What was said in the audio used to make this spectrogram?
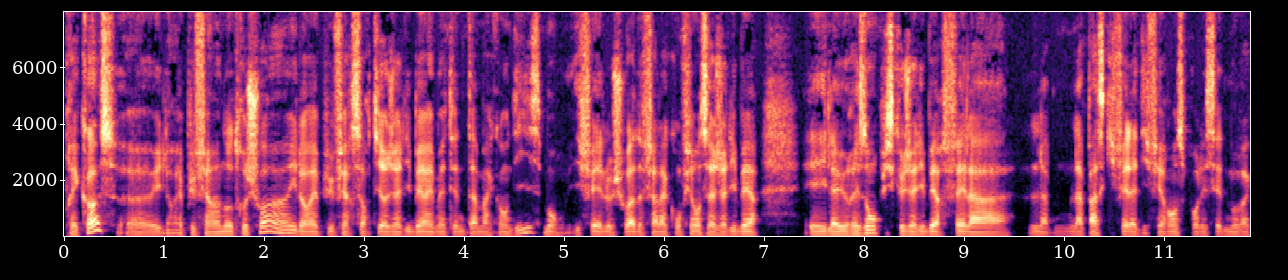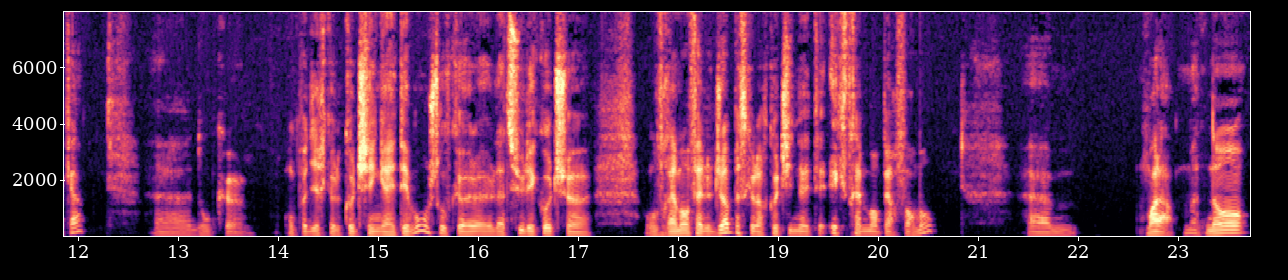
précoce. il aurait pu faire un autre choix. Hein. Il aurait pu faire sortir Jalibert et mettre Tamac en 10. Bon, il fait le choix de faire la confiance à Jalibert et il a eu raison puisque Jalibert fait la, la, passe qui fait la différence pour l'essai de Movaka. donc, on peut dire que le coaching a été bon. Je trouve que là-dessus, les coachs ont vraiment fait le job parce que leur coaching a été extrêmement performant voilà, maintenant,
